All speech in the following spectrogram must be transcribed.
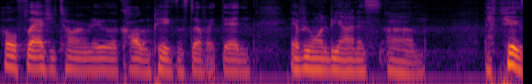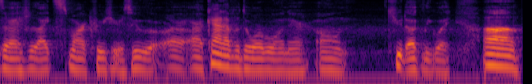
whole flashy term they would call them pigs and stuff like that. And if we want to be honest, um, pigs are actually like smart creatures who are, are, kind of adorable in their own cute, ugly way. Um,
